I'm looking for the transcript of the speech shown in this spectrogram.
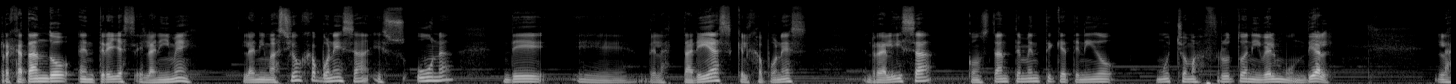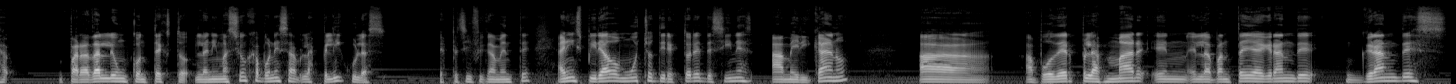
rescatando entre ellas el anime. La animación japonesa es una de, eh, de las tareas que el japonés realiza constantemente que ha tenido mucho más fruto a nivel mundial. para darle un contexto, la animación japonesa, las películas específicamente, han inspirado a muchos directores de cine americanos a, poder plasmar en, en, la pantalla grande grandes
